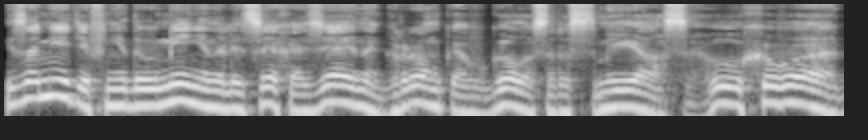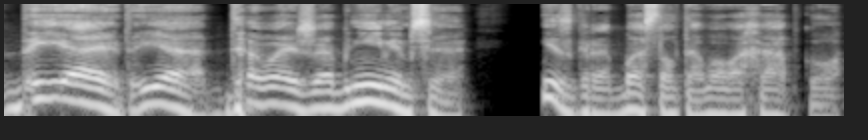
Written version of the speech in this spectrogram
И, заметив недоумение на лице хозяина, громко в голос рассмеялся. «Ухват, да я это, я! Давай же обнимемся!» И сгробастал того в охапку.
